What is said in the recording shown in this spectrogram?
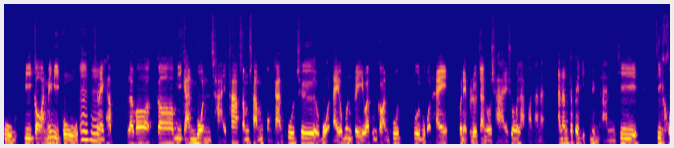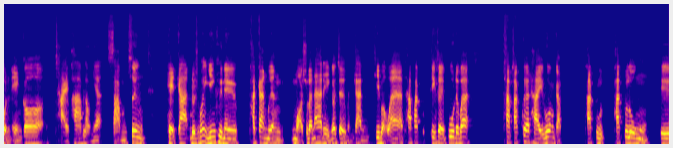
กูมีกรไม่มีกูอือฮึใช่ไหมครับ แล้วก็ก็มีการวนฉายภาพซ้ำๆของการพูดชื่อโหวตนายกรัฐมนตรีว่าคุณกรณ์พูดพูดโหวตให้พลเอกประยุทธ์จันทร์โอชาในช่วงเวลาตอนนั้นอะอันนั้นก็เป็นอีกหนึ่งอันที่ ที่คนเองก็ฉายภาพเหล่านี้ซ้ำซึ่งเหตุการณ์โดยเฉพาะอย่างยิ่งคือในพรรคการเมืองหมอชลนาเองก็เจอเหมือนกัน ที่บอกว่าถ้าพรรคที่เคยพูดเลยว่า ถ้าพรรคเพื่อไทยร่วมกับพรรคพรรคลุง คือ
